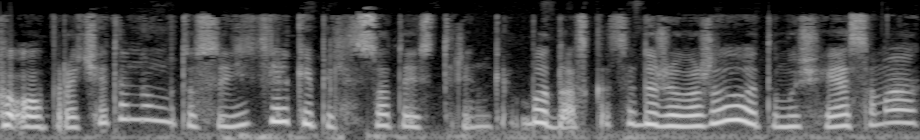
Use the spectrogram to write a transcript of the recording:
по прочитаному, то судіть тільки після сотої сторінки. Будь ласка, це дуже важливо, тому що я сама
